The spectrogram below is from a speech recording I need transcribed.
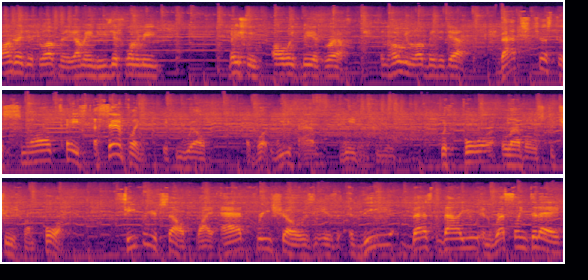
Andre just loved me. I mean, he just wanted me basically always be his ref. And Hogan loved me to death. That's just a small taste, a sampling, if you will, of what we have waiting for you. With four levels to choose from. Four. See for yourself why ad free shows is the best value in wrestling today.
